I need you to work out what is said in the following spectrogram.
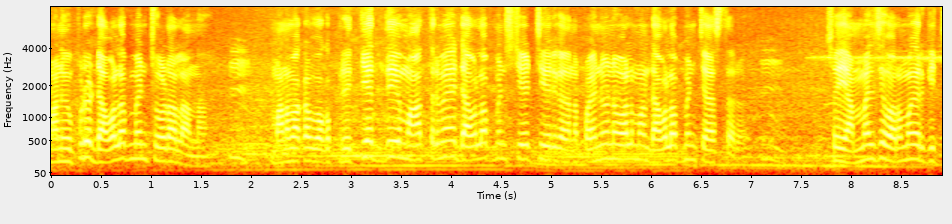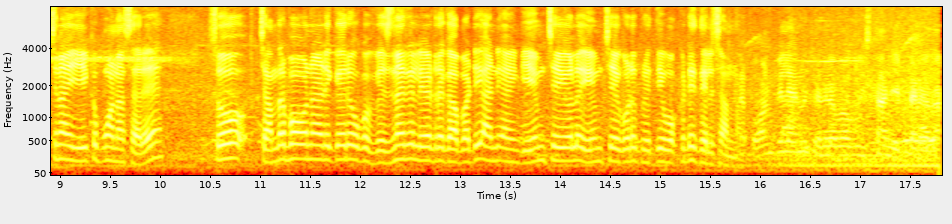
మనం ఎప్పుడు డెవలప్మెంట్ చూడాలన్న. మనం ఒక ఒక ప్రత్యర్థి మాత్రమే డెవలప్మెంట్ స్టేట్ చేయరు కదన్న. పైన ఉన్న వాళ్ళు మనం డెవలప్మెంట్ చేస్తారు. ఉమ్. సో ఎమ్మెల్సీ వర్మ గారికి ఇచ్చినా ఈకపోయినా సరే సో చంద్రబాబు నాయుడు గారు ఒక విజనరీ లీడర్ కాబట్టి ఆయన ఆయనకి ఏం చేయాలో ఏం చేయకూడదు ప్రతి ఒక్కటి తెలుసు అన్న. పవన్ కళ్యాణ్ చంద్రబాబు ఇస్తా అని చెప్పారు కదా.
